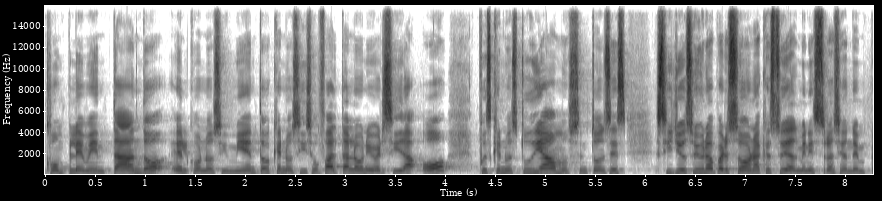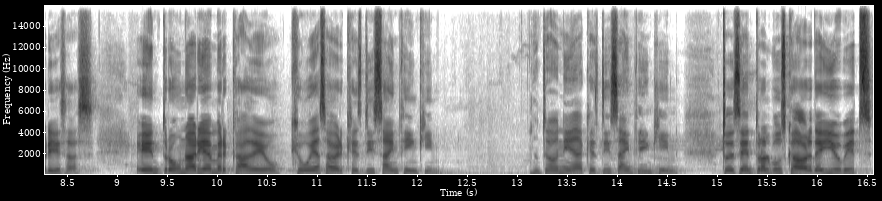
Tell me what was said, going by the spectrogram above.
complementando el conocimiento que nos hizo falta en la universidad o pues que no estudiamos. Entonces, si yo soy una persona que estudia administración de empresas, entro a un área de mercadeo, ¿qué voy a saber qué es design thinking? No tengo ni idea qué es design thinking. Entonces entro al buscador de Ubits,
